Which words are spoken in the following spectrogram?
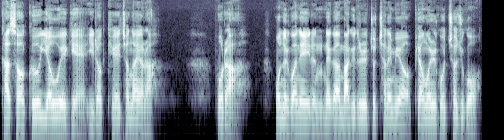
가서 그 여우에게 이렇게 전하여라. 보라, 오늘과 내일은 내가 마귀들을 쫓아내며 병을 고쳐주고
